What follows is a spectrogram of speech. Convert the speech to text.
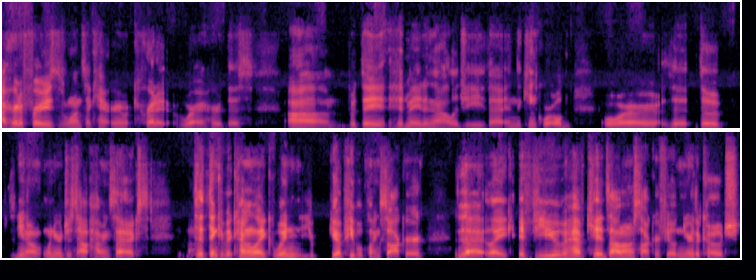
I heard a phrase once. I can't remember credit where I heard this, um, but they had made an analogy that in the kink world, or the the you know when you're just out having sex, to think of it kind of like when you you have people playing soccer. That like if you have kids out on a soccer field and you're the coach,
